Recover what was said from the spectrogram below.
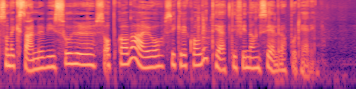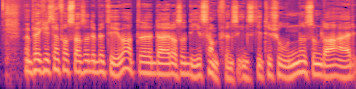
som eksternrevisors oppgave er jo å sikre kvalitet i finansiell rapportering. Men Per Kristian Foss, altså det betyr jo at eh, det er også de samfunnsinstitusjonene som da er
